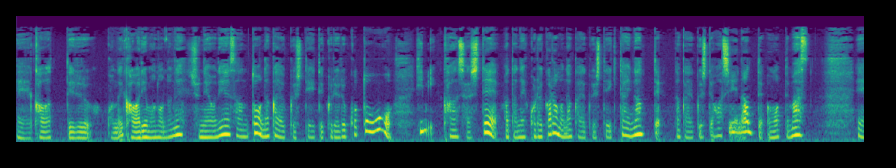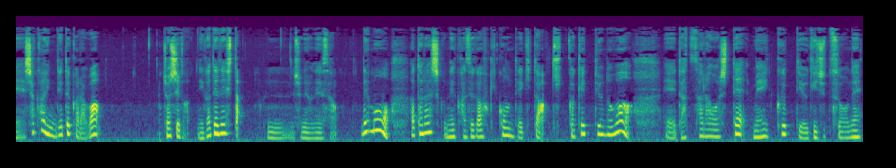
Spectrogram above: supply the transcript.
えー変わってる、このね、変わり者のね、シュネお姉さんと仲良くしていてくれることを日々感謝して、またね、これからも仲良くしていきたいなって、仲良くしてほしいなって思ってます。えー社会に出てからは、女子が苦手でした。うん、シュネお姉さん。でも、新しくね、風が吹き込んできたきっかけっていうのは、えー脱サラをしてメイクっていう技術をね、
